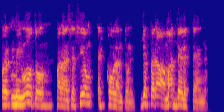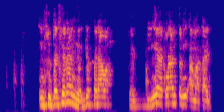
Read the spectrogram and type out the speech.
pues, mi voto para decepción es Cole Anthony. Yo esperaba más de él este año. En su tercer año, yo esperaba que viniera Cole Anthony a matar.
